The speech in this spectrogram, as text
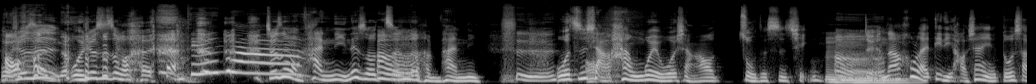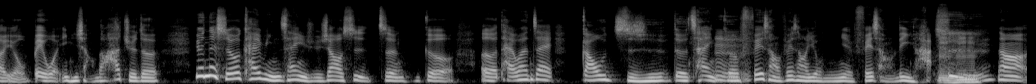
我就是我就是这么很，天哪，就这么叛逆。那时候真的很叛逆，是我只想捍卫我想要做的事情。嗯，对。那后来弟弟好像也多少有被我影响到，他觉得，因为那时候开平餐饮学校是整个呃台湾在。高职的餐饮科非常非常有名，也非常厉害。是，那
